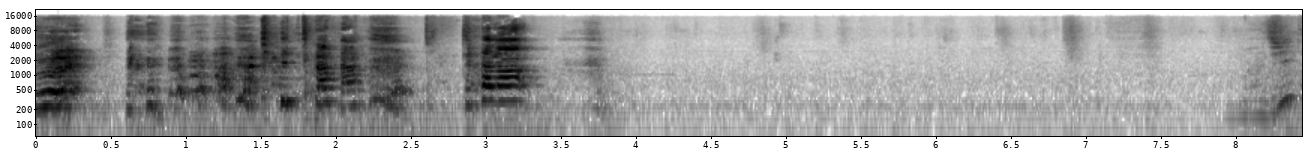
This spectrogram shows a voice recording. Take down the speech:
うえ。切っ。たな切ったなマジうわ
